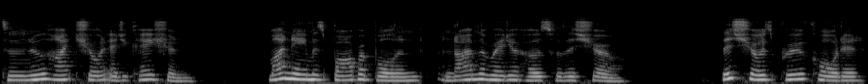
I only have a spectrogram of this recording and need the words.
to the New Heights Show in Education. My name is Barbara Bullen, and I'm the radio host for this show. This show is pre recorded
